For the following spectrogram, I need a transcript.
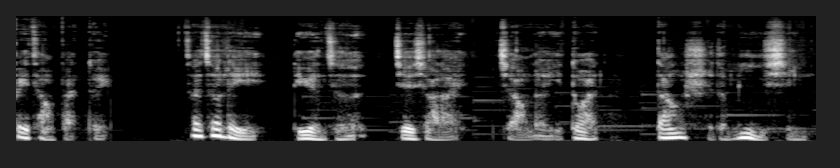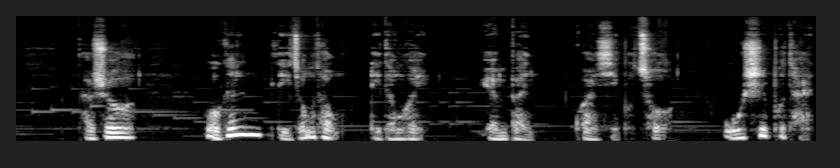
非常反对。在这里，李远哲接下来。讲了一段当时的秘辛。他说：“我跟李总统李登辉原本关系不错，无事不谈。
